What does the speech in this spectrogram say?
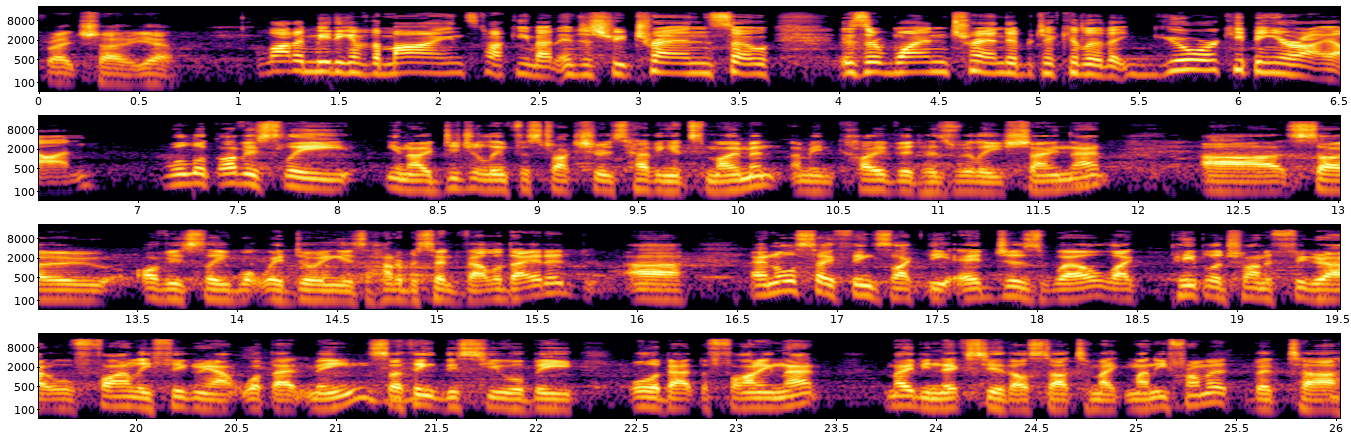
great show. Yeah. A lot of meeting of the minds, talking about industry trends. So, is there one trend in particular that you're keeping your eye on? Well, look, obviously, you know, digital infrastructure is having its moment. I mean, COVID has really shown that. Uh, so obviously, what we're doing is 100% validated, uh, and also things like the edge as well. Like people are trying to figure out, or finally figuring out what that means. I think this year will be all about defining that. Maybe next year they'll start to make money from it, but uh,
